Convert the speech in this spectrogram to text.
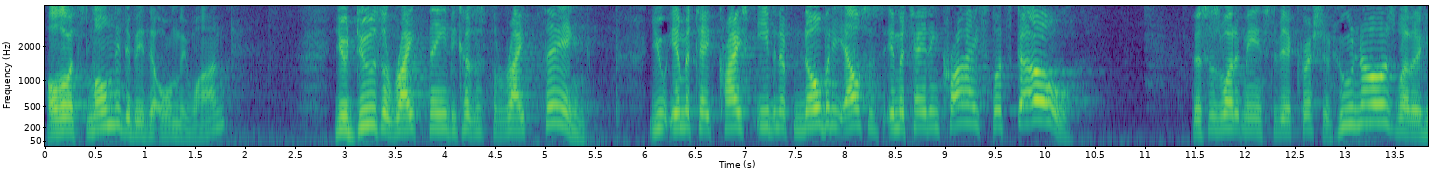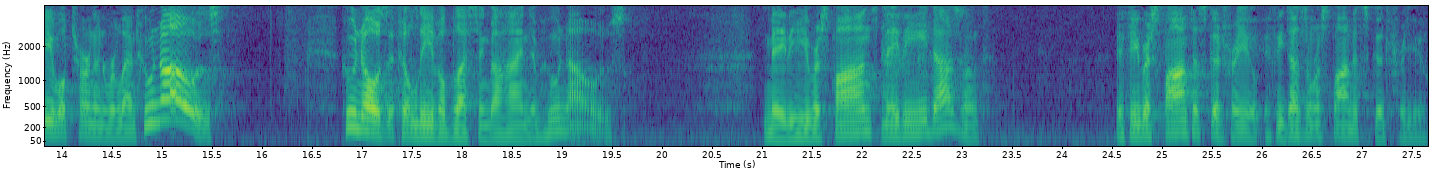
although it's lonely to be the only one. You do the right thing because it's the right thing. You imitate Christ even if nobody else is imitating Christ. Let's go. This is what it means to be a Christian. Who knows whether he will turn and relent? Who knows? Who knows if he'll leave a blessing behind him? Who knows? Maybe he responds, maybe he doesn't. If he responds, it's good for you. If he doesn't respond, it's good for you.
